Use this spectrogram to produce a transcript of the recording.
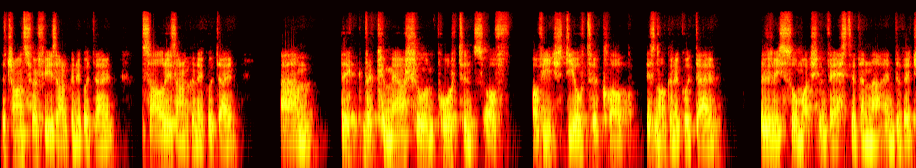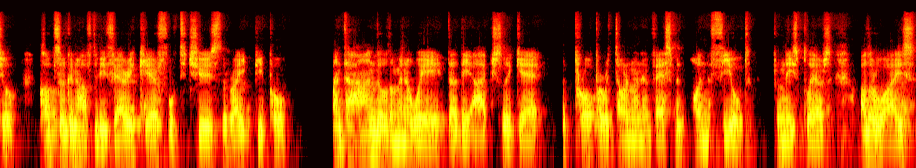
the transfer fees aren't going to go down, salaries aren't going to go down. Um, the, the commercial importance of, of each deal to a club is not going to go down. There's going to be so much invested in that individual. Clubs are going to have to be very careful to choose the right people and to handle them in a way that they actually get the proper return on investment on the field from these players. Otherwise,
